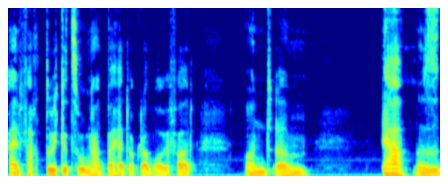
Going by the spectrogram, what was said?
einfach durchgezogen hat bei Herr Dr. Wolfert. Und ähm, ja, also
